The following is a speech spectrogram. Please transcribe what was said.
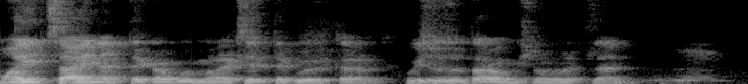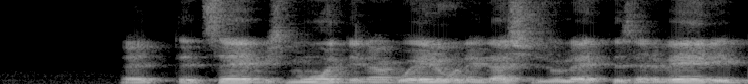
maitseainetega, kui ma oleks ette kujutanud, kui sa saad aru, mis ma mõtlen. et, et see, mismoodi nagu elu neid asju sulle ette serveerib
